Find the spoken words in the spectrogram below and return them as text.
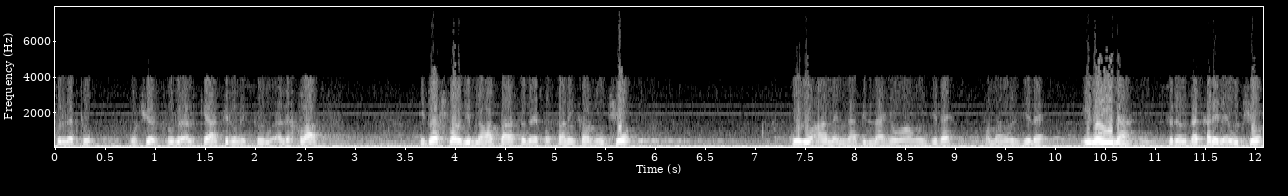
sunnetu, učio suru El Kafirun i suru El Ikhlas. I došlo od Ibn Abbas da je poslanik sa učio Kulu amen na billahi wa unzile wa ma unzile ilajina sura El Bekari da je učio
